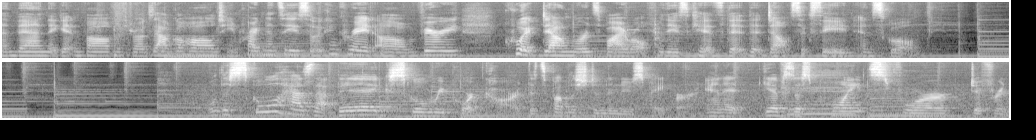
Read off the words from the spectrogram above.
and then they get involved with drugs, alcohol, teen pregnancies. So it can create a very quick downward spiral for these kids that, that don't succeed in school Well, the school has that big school report card that's published in the newspaper, and it gives us points for different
